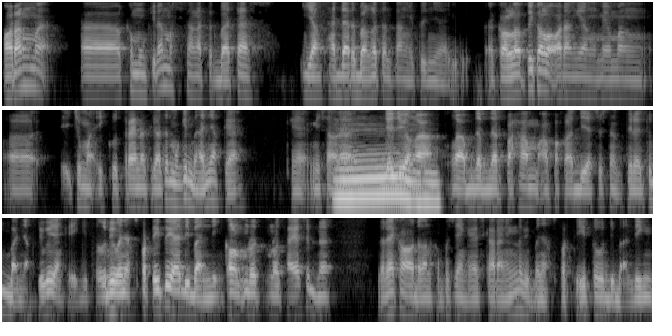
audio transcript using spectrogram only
orang uh, kemungkinan masih sangat terbatas yang sadar banget tentang itunya gitu. Uh, kalau tapi kalau orang yang memang uh, cuma ikut tren dan segala macam mungkin banyak ya. Kayak misalnya hmm. dia juga nggak nggak benar-benar paham apakah dia sustainable itu banyak juga yang kayak gitu. Lebih banyak seperti itu ya dibanding kalau menurut menurut saya sih benar sebenarnya kalau dengan keputusan yang kayak sekarang ini lebih banyak seperti itu dibanding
